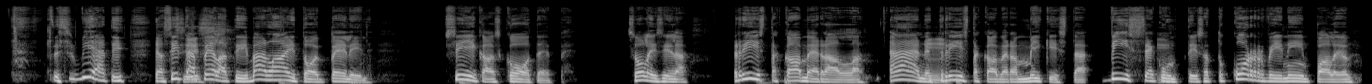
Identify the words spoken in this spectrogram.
Mieti, ja sitä siis... pelattiin, mä laitoin pelin – Siikans KTP. Se oli siellä riistakameralla, äänet mm. riistakameran mikistä, viisi sekuntia mm. sattu korviin niin paljon,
